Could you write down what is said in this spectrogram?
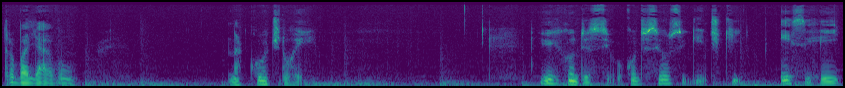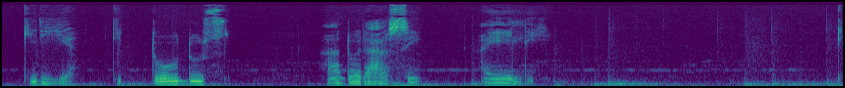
trabalhavam na corte do rei. E o que aconteceu? Aconteceu o seguinte, que esse rei queria que todos adorassem a ele. Que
